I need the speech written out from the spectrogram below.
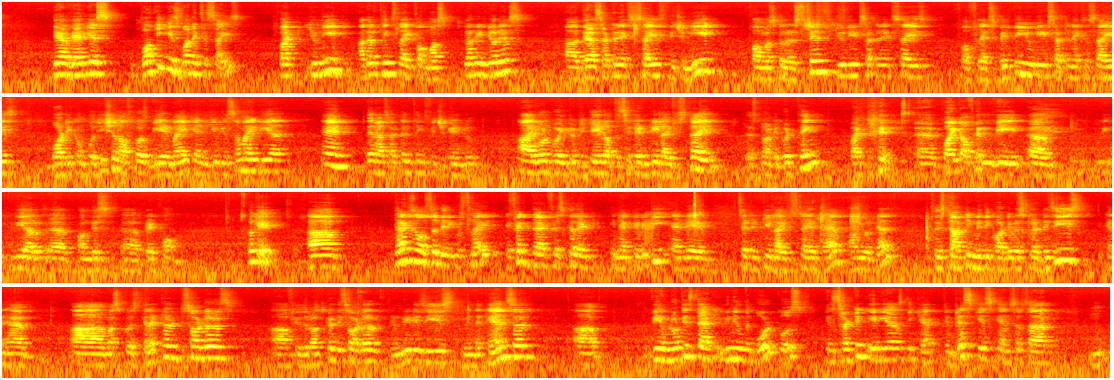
There are various, walking is one exercise, but you need other things like for muscular endurance, uh, there are certain exercises which you need. For muscular strength, you need certain exercise. For flexibility, you need certain exercise. Body composition, of course, BMI can give you some idea. And there are certain things which you can do I won't go into detail of the sedentary lifestyle. That's not a good thing, but uh, quite often we, uh, we, we, are uh, on this uh, platform. Okay, um, that is also a very good slide. Effect that physical inactivity and a sedentary lifestyle have on your health. So starting with the cardiovascular disease, you can have uh, musculoskeletal disorders, uh, physiological disorder, memory disease, even the cancer, we have noticed that even in the Gold Coast, in certain areas, the, the breast case cancers are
